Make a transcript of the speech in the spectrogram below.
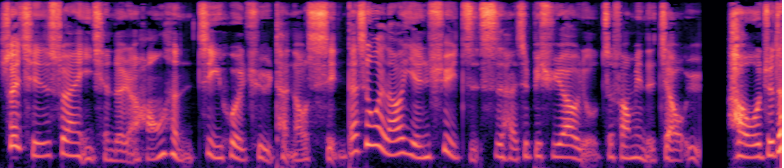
所以其实虽然以前的人好像很忌讳去谈到性，但是为了要延续子嗣，还是必须要有这方面的教育。好，我觉得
